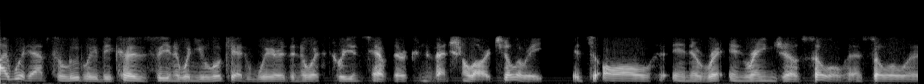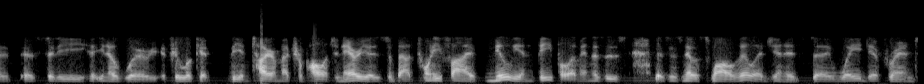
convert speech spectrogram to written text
I would absolutely, because you know when you look at where the North Koreans have their conventional artillery, it's all in a in range of Seoul. And Seoul, a, a, city, you know, where if you look at the entire metropolitan area, is about 25 million people. I mean, this is this is no small village, and it's uh, way different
